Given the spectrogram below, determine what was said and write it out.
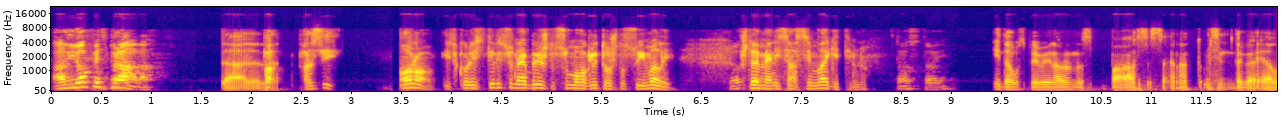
Ali opet prava. Da, da, da. Pa, pazi, ono, iskoristili su najbolje što su mogli to što su imali, To što je meni sasvim legitimno. to stoji. I da uspevaju naravno da spase senator. Mislim da ga, jel,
